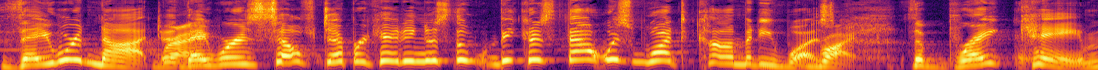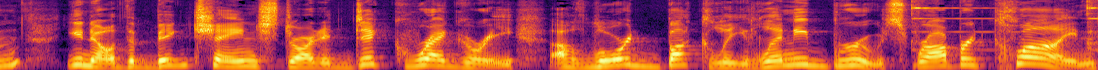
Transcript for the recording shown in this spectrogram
they were not. Right. They were as self-deprecating as the because that was what comedy was. Right. The break came. You know, the big change started. Dick Gregory, uh, Lord Buckley, Lenny Bruce, Robert Klein,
